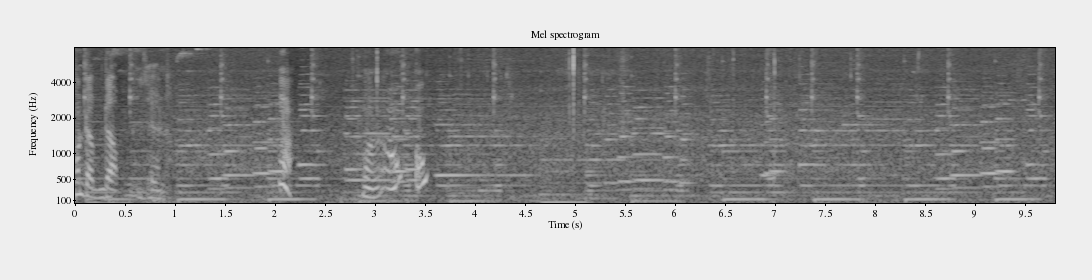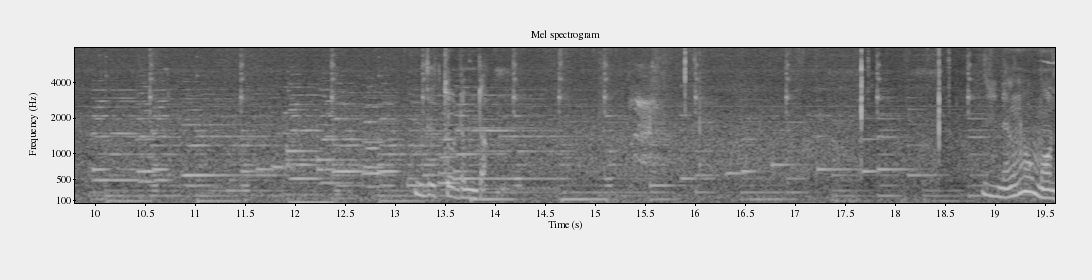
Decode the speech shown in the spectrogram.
มันดับๆนี่เท่านะมา มาเอาเอดูตัวดำดำนี่หนังน้องมอน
